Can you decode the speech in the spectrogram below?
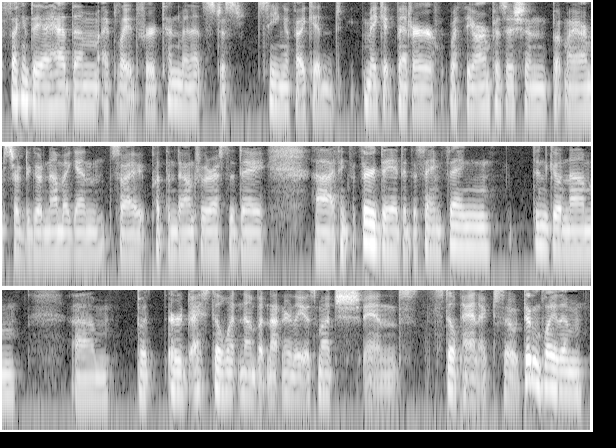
the second day I had them, I played for 10 minutes just seeing if I could make it better with the arm position, but my arm started to go numb again, so I put them down for the rest of the day. Uh, I think the third day I did the same thing, didn't go numb, um, but or I still went numb, but not nearly as much, and still panicked. So didn't play them,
